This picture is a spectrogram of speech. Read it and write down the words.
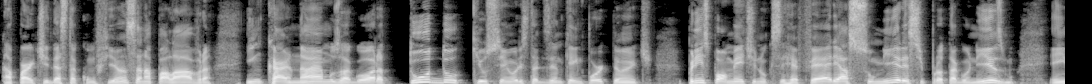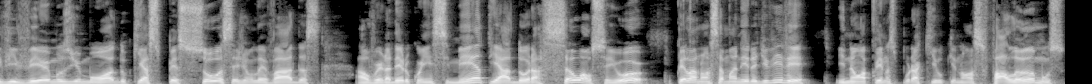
a partir desta confiança na palavra, encarnarmos agora tudo que o Senhor está dizendo que é importante, principalmente no que se refere a assumir esse protagonismo em vivermos de modo que as pessoas sejam levadas ao verdadeiro conhecimento e à adoração ao Senhor pela nossa maneira de viver e não apenas por aquilo que nós falamos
